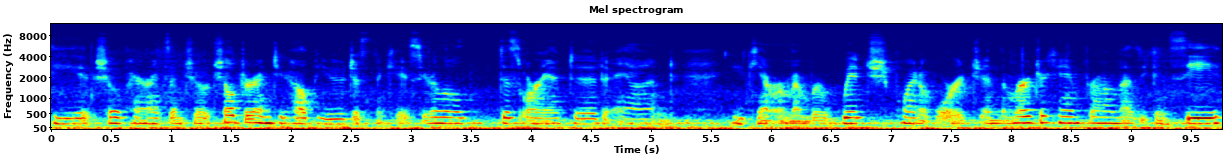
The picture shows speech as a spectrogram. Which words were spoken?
the show parents and show children to help you just in case you're a little disoriented and you can't remember which point of origin the merger came from. As you can see,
